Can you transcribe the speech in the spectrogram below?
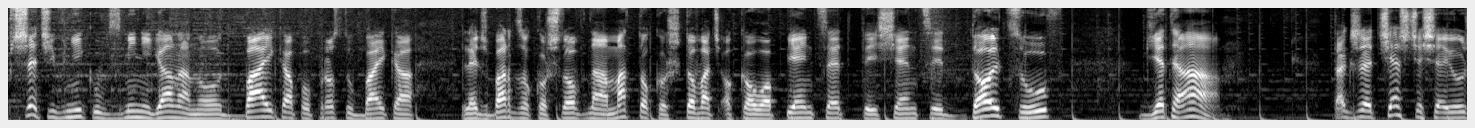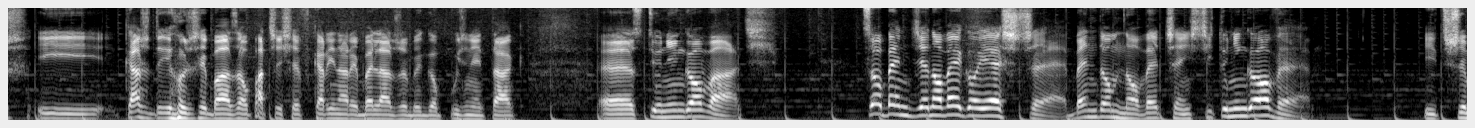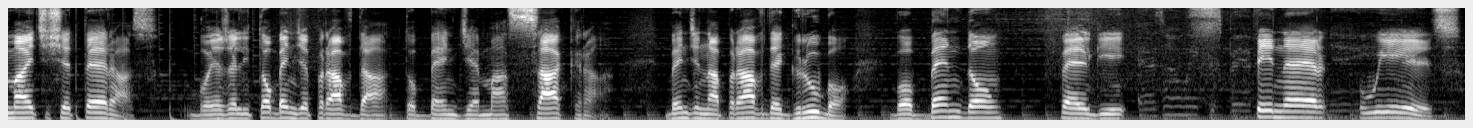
przeciwników z minigana. No bajka, po prostu bajka, lecz bardzo kosztowna. Ma to kosztować około 500 tysięcy dolców GTA. Także cieszcie się już i każdy już chyba zaopatrzy się w Karina Rybela, żeby go później tak e, stuningować. Co będzie nowego jeszcze? Będą nowe części tuningowe. I trzymajcie się teraz, bo jeżeli to będzie prawda, to będzie masakra. Będzie naprawdę grubo, bo będą felgi Spinner Wheels.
